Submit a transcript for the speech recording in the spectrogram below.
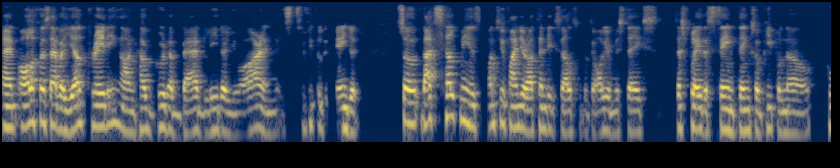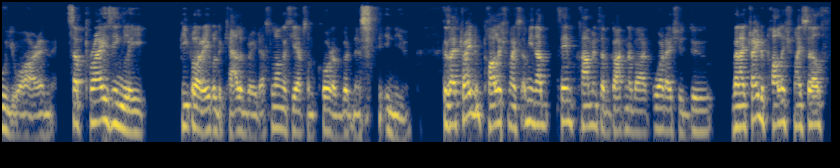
and all of us have a Yelp rating on how good a bad leader you are, and it's difficult to change it. So that's helped me is once you find your authentic self with all your mistakes, just play the same thing so people know who you are. And surprisingly, people are able to calibrate as long as you have some core of goodness in you. Because I try to polish myself. I mean, I've, same comments I've gotten about what I should do. When I try to polish myself,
